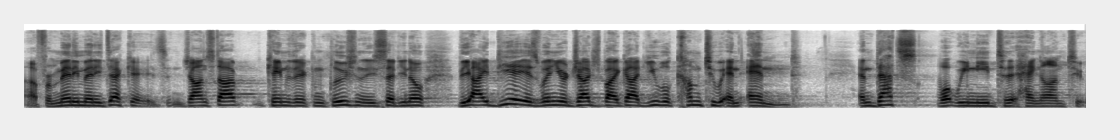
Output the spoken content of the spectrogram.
uh, for many, many decades. And John Stott came to the conclusion and he said, You know, the idea is when you're judged by God, you will come to an end. And that's what we need to hang on to.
